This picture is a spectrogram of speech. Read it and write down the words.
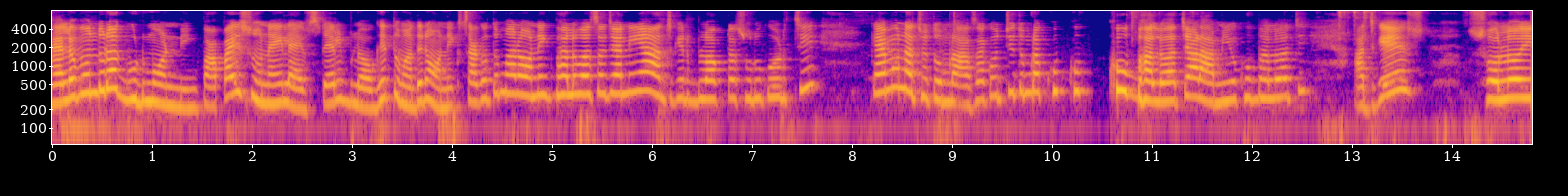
হ্যালো বন্ধুরা, good morning. Papai Sonai lifestyle ব্লগে তোমাদের অনেক স্বাগতম আর অনেক ভালোবাসা জানিয়ে আজকের ব্লগটা শুরু করছি। কেমন আছো তোমরা? আশা করছি তোমরা খুব খুব খুব ভালো আছো আর আমিও খুব ভালো আছি। আজকে ষোলোই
